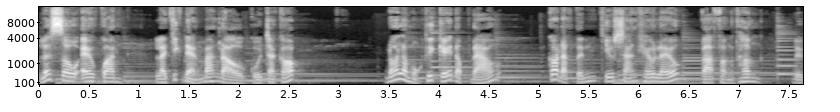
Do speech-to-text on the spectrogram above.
Lotso L1 là chiếc đèn ban đầu của Jacob. Đó là một thiết kế độc đáo, có đặc tính chiếu sáng khéo léo và phần thân được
